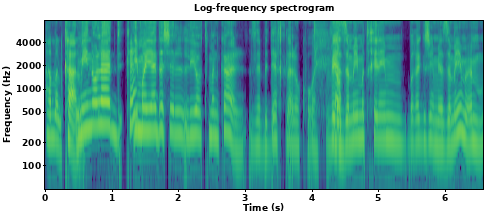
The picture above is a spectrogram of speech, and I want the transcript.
המנכ"ל. מי נולד כן. עם הידע של להיות מנכ"ל? זה בדרך כלל לא קורה. ויזמים מתחילים, ברגע שהם יזמים, הם...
